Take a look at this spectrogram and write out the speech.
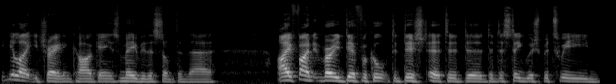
if you like your trading card games, maybe there's something there. I find it very difficult to, dis- uh, to, to to distinguish between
